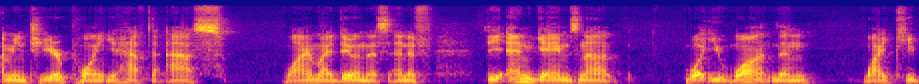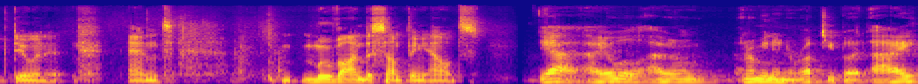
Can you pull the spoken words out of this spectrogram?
I mean, to your point, you have to ask, why am I doing this? And if the end game's not what you want, then why keep doing it? and move on to something else. Yeah, I will. I don't. I don't mean to interrupt you, but I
